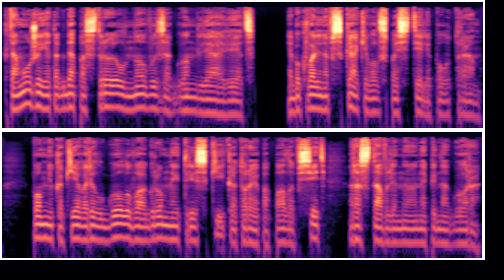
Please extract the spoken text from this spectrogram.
К тому же я тогда построил новый загон для овец. Я буквально вскакивал с постели по утрам. Помню, как я варил голову огромной трески, которая попала в сеть, расставленную на Пинагора.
